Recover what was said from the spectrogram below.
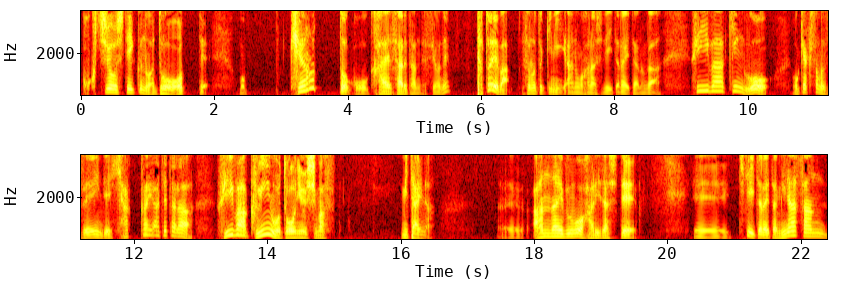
告知をしていくのはどうって、もう、ケロッとこう返されたんですよね。例えば、その時にあのお話でいただいたのが、フィーバーキングをお客様全員で100回当てたら、フィーバークイーンを導入します。みたいな、えー、案内文を貼り出して、えー、来ていただいた皆さん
